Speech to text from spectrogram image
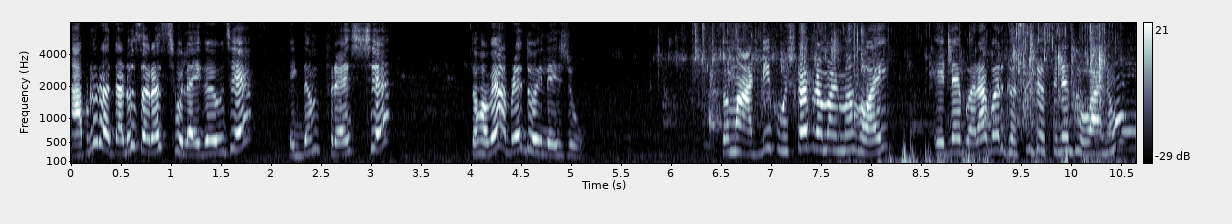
આપણું રતાડું સરસ છોલાઈ ગયું છે એકદમ ફ્રેશ છે. તો હવે આપણે ધોઈ લઈશું. તો માટી પુષ્કળ પ્રમાણમાં હોય એટલે બરાબર ઘસી ઘસીને ધોવાનું.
